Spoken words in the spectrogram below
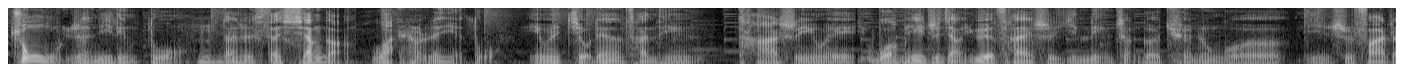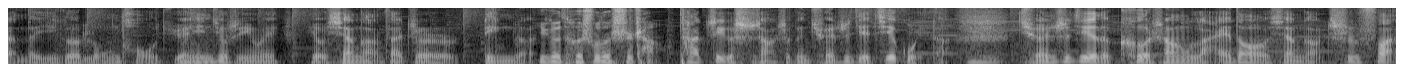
中午人一定多，嗯但是在香港晚上人也多，因为酒店的餐厅。它是因为我们一直讲粤菜是引领整个全中国饮食发展的一个龙头，原因嗯就是因为有香港在这儿盯着，一个特殊的市场。它这个市场是跟全世界接轨的，嗯全世界的客商来到香港吃饭，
